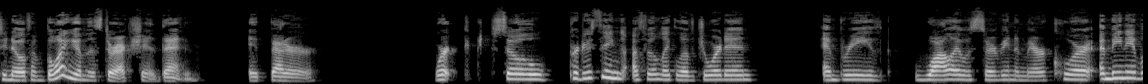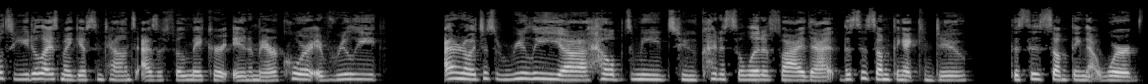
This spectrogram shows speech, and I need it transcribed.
to know if I'm going in this direction, then it better work. So producing a film like Love Jordan and Breathe while I was serving AmeriCorps and being able to utilize my gifts and talents as a filmmaker in AmeriCorps, it really, I don't know, it just really uh, helped me to kind of solidify that this is something I can do this is something that works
